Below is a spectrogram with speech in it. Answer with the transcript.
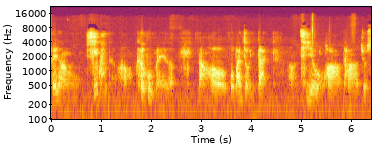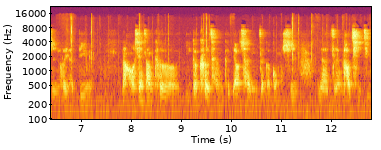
非常。辛苦的哈，客户没了，然后伙伴走一半，啊，企业文化它就是会很低迷，然后线上课一个课程要撑整个公司，那只能靠奇迹，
